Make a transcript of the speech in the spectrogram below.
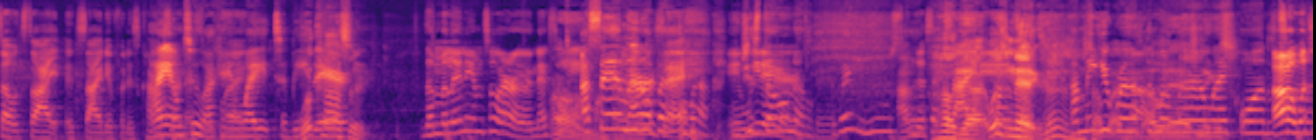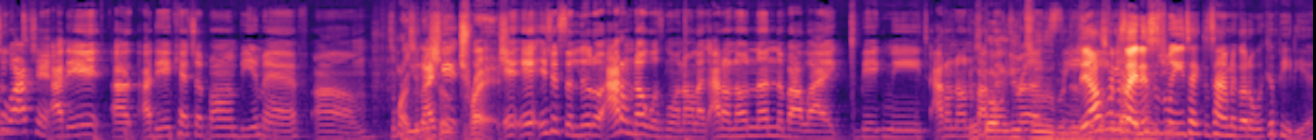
so excited excited for this concert. I am too. I can't like, wait to be What there. concert? The Millennium Tour next Oh, week. I said little Thursday. bit. Wow. You just don't there. know. The way you move I'm just fast. Oh. God, what's next? I mean, you run through my mind like all the Oh, what you watching? I did. I, I did catch up on BMF. Um, Somebody You said like show it? trash. it, it, it's just a little. I don't know what's going on. Like I don't know nothing about like Big Meech. I don't know Just about the on drug YouTube and Yeah, I was gonna say this is when you take the time to go to Wikipedia.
